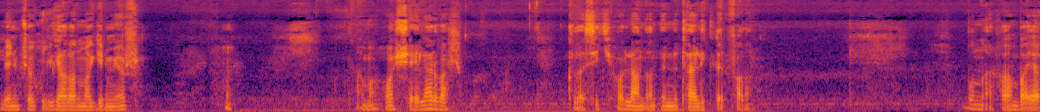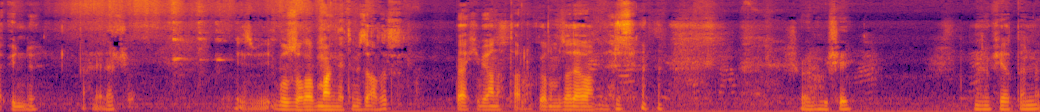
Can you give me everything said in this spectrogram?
benim çok ilgi alanıma girmiyor. Ama hoş şeyler var. Klasik Hollanda'nın ünlü terlikleri falan. Bunlar falan bayağı ünlü aileler. Biz bir buzdolabı magnetimizi alır. Belki bir anahtarlık yolumuza devam ederiz. Şöyle bir şey. Bunların fiyatlarını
